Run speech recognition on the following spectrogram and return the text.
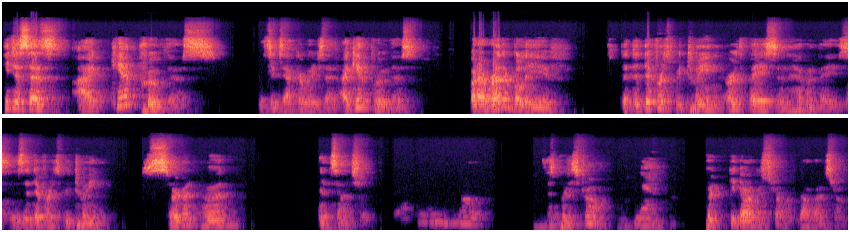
He just says, I can't prove this. That's exactly what he said. I can't prove this, but I rather believe that the difference between earth base and heaven base is the difference between servanthood and sonship. That's pretty strong. Yeah. Pretty doggone strong, doggone strong.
